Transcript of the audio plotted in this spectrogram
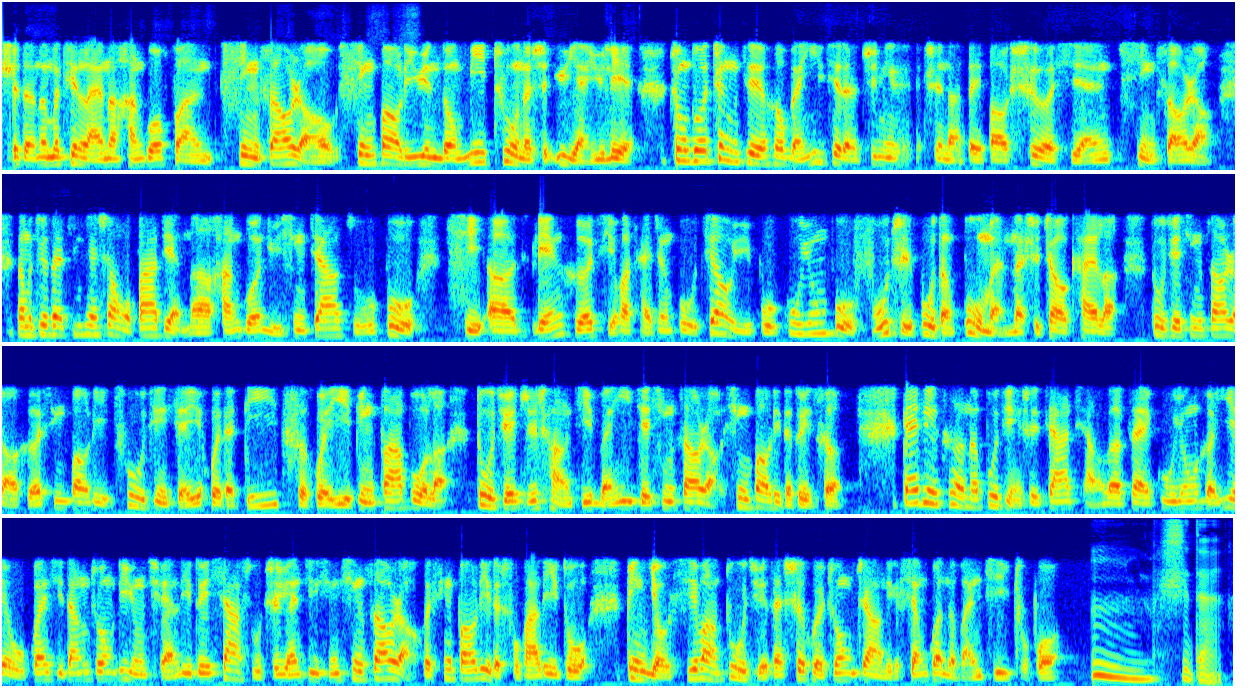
是的，那么近来呢，韩国反性骚扰、性暴力运动 Me Too 呢是愈演愈烈，众多政界和文艺界的知名人士呢被曝涉嫌性骚扰。那么就在今天上午八点呢，韩国女性家族部企呃联合企划财政部、教育部、雇佣部、福祉部等部门呢是召开了杜绝性骚扰和性暴力促进协议会的第一次会议，并发布了杜绝职场及文艺界性骚扰、性暴力的对策。该对策呢不仅是加强了在雇佣和业务关系当中利用权力对下属职员员进行性骚扰和性暴力的处罚力度，并有希望杜绝在社会中这样的一个相关的顽疾。主播，嗯，是的。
